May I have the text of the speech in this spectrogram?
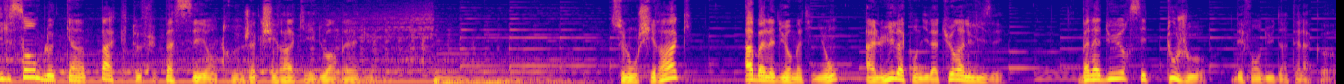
Il semble qu'un pacte fut passé entre Jacques Chirac et Édouard Balladur. Selon Chirac, à Balladur-Matignon, à lui la candidature à l'Élysée. Balladur s'est toujours défendu d'un tel accord.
